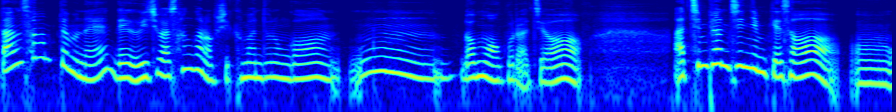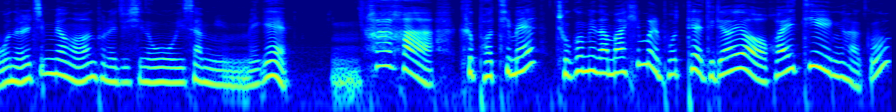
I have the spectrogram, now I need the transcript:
딴 사람 때문에 내 의지와 상관없이 그만두는 건, 음, 너무 억울하죠. 아침 편지님께서, 어, 오늘 찐명언 보내주신 5523님에게, 음, 하하, 그 버팀에 조금이나마 힘을 보태드려요. 화이팅! 하고,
